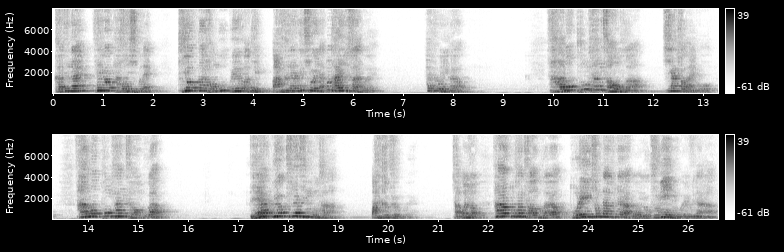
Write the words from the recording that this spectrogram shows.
같은 날 새벽 5시 10분에 기업과 정부 우리는 원팀 마스크 대를 해치고 있다. 또 다른 뉴스가 난 거예요. 살펴보니까요. 산업통상자원부가 시작처 말고 산업통상자원부가 대학무역투자진흥공사가 마스크를 들어온 거예요. 자, 먼저 산업통상자원부가요 도레이 첨단 소재라고 이거 구미에 있는 거예요, 우리나라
